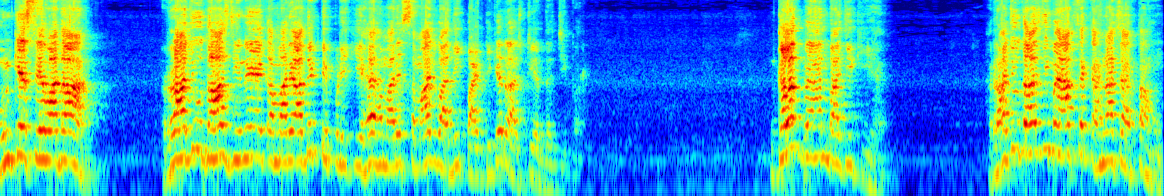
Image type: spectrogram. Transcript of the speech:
उनके सेवादार राजू दास जी ने एक अमर्यादित टिप्पणी की है हमारे समाजवादी पार्टी के राष्ट्रीय अध्यक्ष जी पर। गलत बयानबाजी की है। राजू दास जी, मैं आपसे कहना चाहता हूँ,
